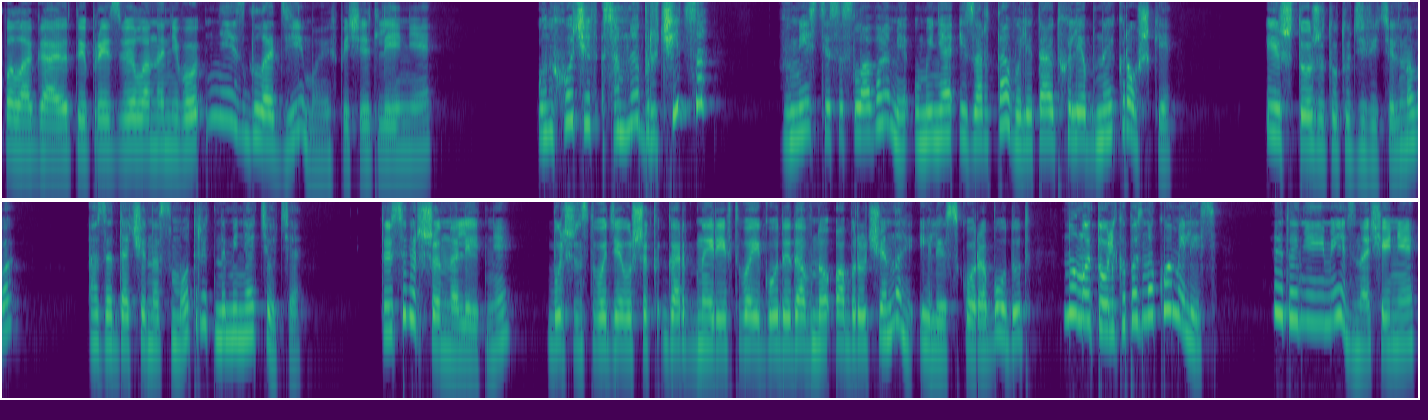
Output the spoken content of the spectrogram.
«Полагаю, ты произвела на него неизгладимое впечатление». «Он хочет со мной бручиться?» Вместе со словами у меня изо рта вылетают хлебные крошки. «И что же тут удивительного?» Озадаченно смотрит на меня тетя. Ты совершеннолетняя. Большинство девушек Гарднерии в твои годы давно обручены или скоро будут. Но мы только познакомились. Это не имеет значения,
